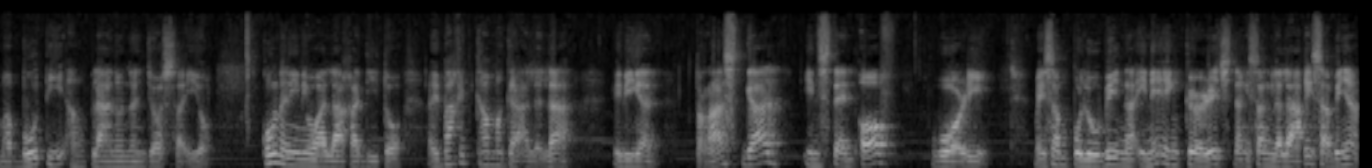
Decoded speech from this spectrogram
mabuti ang plano ng Diyos sa iyo. Kung naniniwala ka dito, ay bakit ka mag-aalala? Kaibigan, trust God instead of worry. May isang pulubi na ini-encourage ng isang lalaki. Sabi niya,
